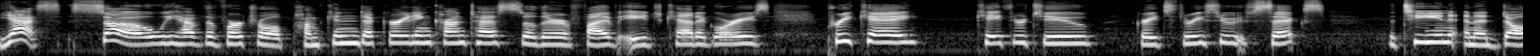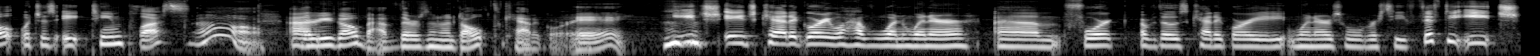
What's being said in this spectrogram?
Yes. So we have the virtual pumpkin decorating contest. So there are five age categories pre K, K through two, grades three through six, the teen and adult, which is 18 plus. Oh, there Um, you go, Bev. There's an adult category. Hey. Each age category will have one winner. Um, four of those category winners will receive 50 each,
